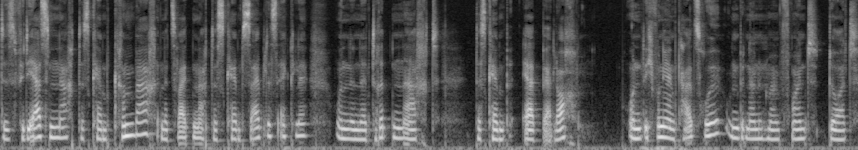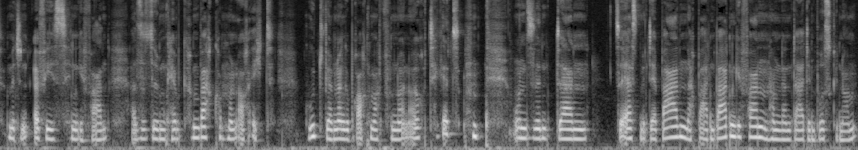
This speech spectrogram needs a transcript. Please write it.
das für die erste Nacht das Camp Grimbach, in der zweiten Nacht das Camp Seibles-Eckle und in der dritten Nacht das Camp Erdbeerloch. Und ich wohne ja in Karlsruhe und bin dann mit meinem Freund dort mit den Öffis hingefahren. Also zu dem Camp Grimbach kommt man auch echt gut. Wir haben dann Gebrauch gemacht vom 9-Euro-Ticket und sind dann zuerst mit der Bahn nach Baden-Baden gefahren und haben dann da den Bus genommen.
